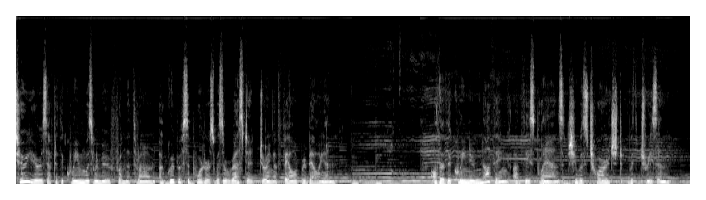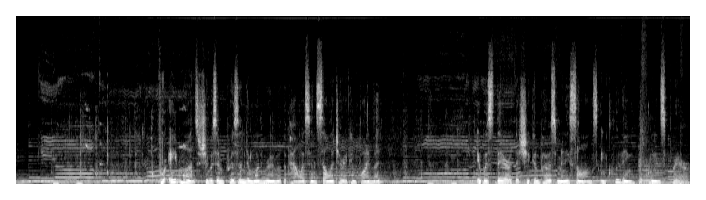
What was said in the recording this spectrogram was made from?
Two years after the Queen was removed from the throne, a group of supporters was arrested during a failed rebellion. Although the Queen knew nothing of these plans, she was charged with treason. For eight months, she was imprisoned in one room of the palace in solitary confinement. It was there that she composed many songs, including the Queen's Prayer.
